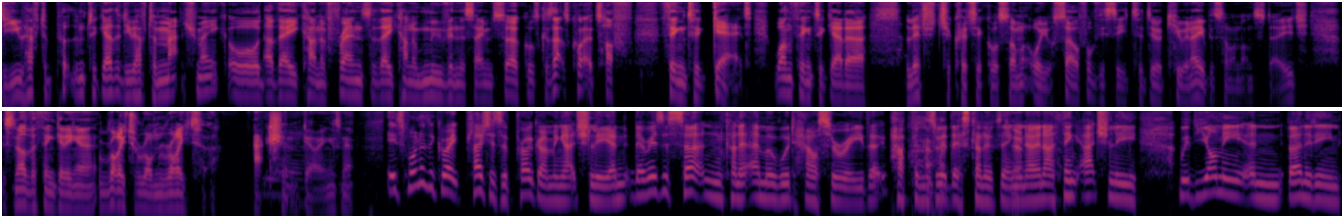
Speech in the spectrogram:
do you have to put them together? Do you have to matchmake, or are they kind of friends? Do they kind of move in the same circles? Because that's quite a tough thing to get. One thing to get a literature critic or someone, or yourself, obviously, to do a Q and A with someone on stage. It's another thing getting a writer on writer action yeah. going, isn't it? It's one of the great pleasures of programming, actually, and there is a certain kind of Emma Woodhousery that happens with this kind of thing, yeah. you know. And I think actually, with Yomi and Bernardine,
